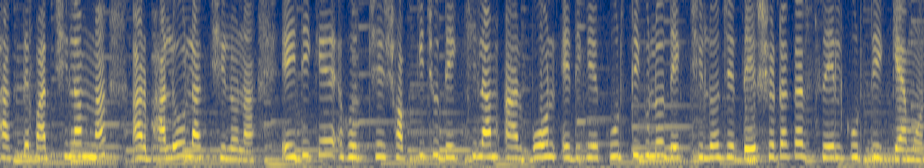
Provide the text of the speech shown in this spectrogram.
থাকতে পারছিলাম না আর ভালোও লাগছিল না। এইদিকে হচ্ছে সব কিছু দেখছিলাম আর বোন এদিকে কুর্তিগুলো দেখছিল যে দেড়শো টাকার সেল কুর্তি কেমন।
